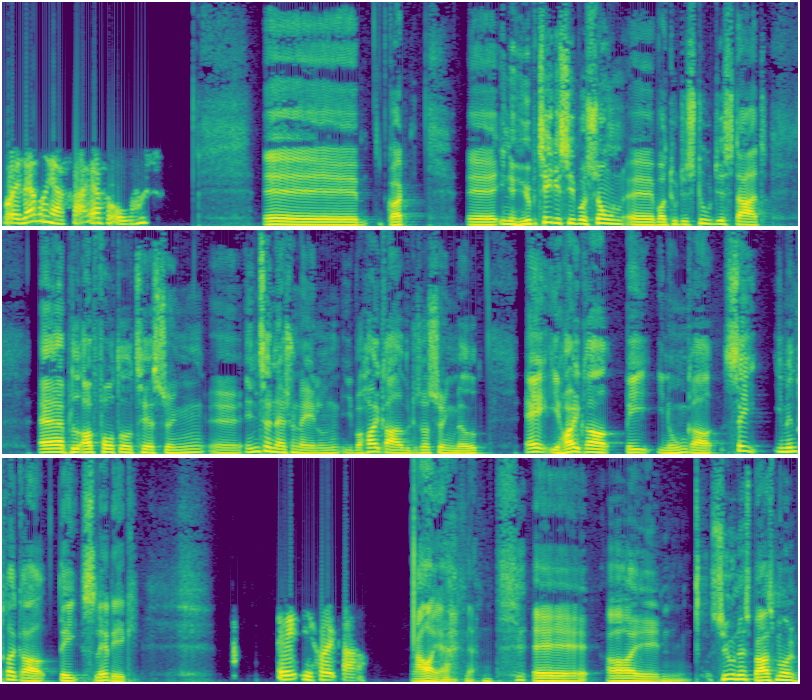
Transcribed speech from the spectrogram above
Hvor i landet jeg er fra, jeg er fra Aarhus. Øh, godt. Øh, I en hypotetisk situation, øh, hvor du til studiestart er blevet opfordret til at synge øh, internationalen, i hvor høj grad vil du så synge med? A. I høj grad, B. I nogen grad, C. I mindre grad, D. Slet ikke. A i høj grad. Åh oh, ja. ja. Øh, og øh, syvende spørgsmål.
